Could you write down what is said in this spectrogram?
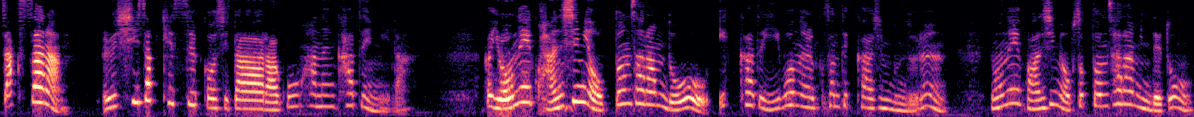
짝사랑을 시작했을 것이다 라고 하는 카드입니다. 그러니까 연애에 관심이 없던 사람도 이 카드 2번을 선택하신 분들은 연애에 관심이 없었던 사람인데도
